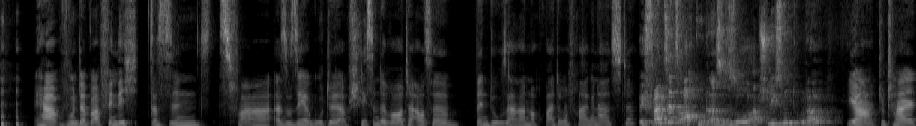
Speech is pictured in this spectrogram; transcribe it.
Ja, wunderbar, finde ich. Das sind zwar also sehr gute abschließende Worte, außer wenn du, Sarah, noch weitere Fragen hast. Ich fand es jetzt auch gut, also so abschließend, oder? Ja, total.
